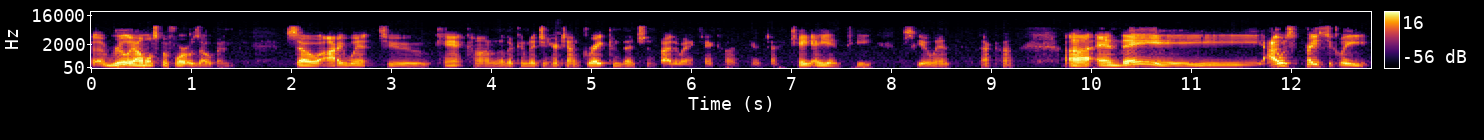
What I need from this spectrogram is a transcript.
really almost before it was open. So I went to KantCon, another convention here in town. Great convention, by the way, KantCon here in town. K A N T C O N dot com. Uh, and they, I was basically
